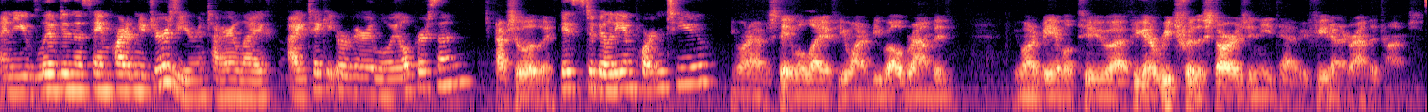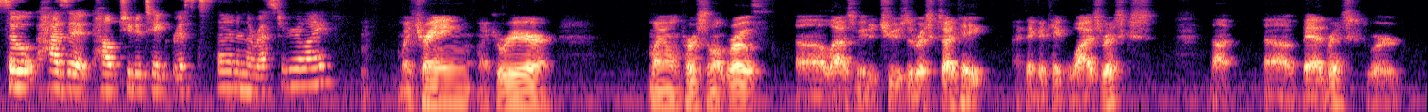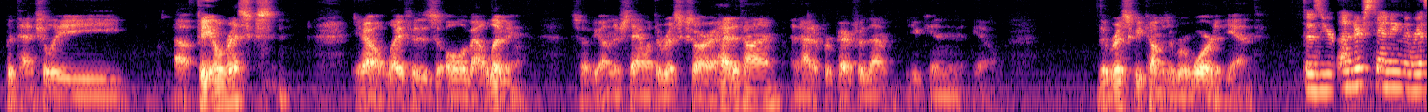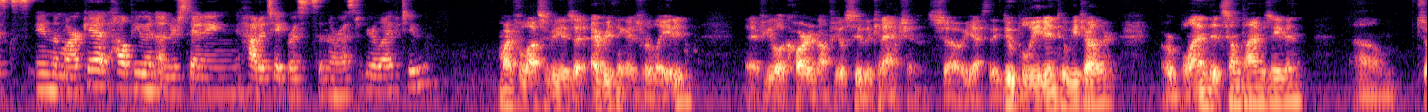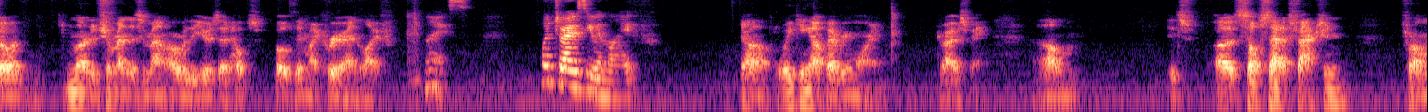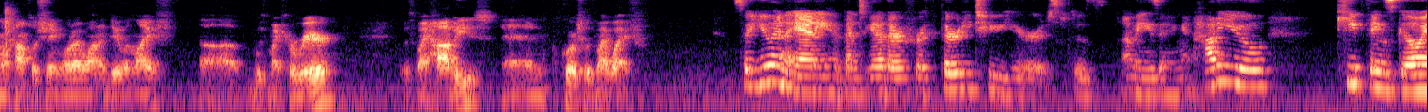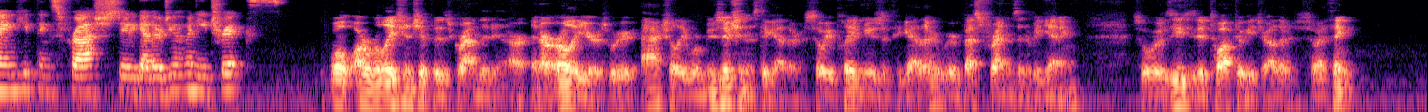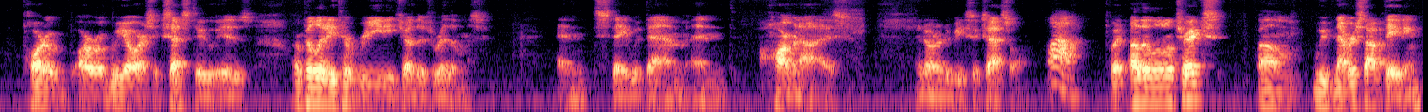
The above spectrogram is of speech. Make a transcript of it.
And you've lived in the same part of New Jersey your entire life. I take it you're a very loyal person. Absolutely. Is stability important to you? You want to have a stable life. You want to be well grounded. You want to be able to, uh, if you're going to reach for the stars, you need to have your feet on the ground at times. So, has it helped you to take risks then in the rest of your life? My training, my career, my own personal growth uh, allows me to choose the risks I take. I think I take wise risks, not uh, bad risks or potentially uh, fatal risks. You know, life is all about living. So if you understand what the risks are ahead of time and how to prepare for them, you can, you know, the risk becomes a reward at the end. Does your understanding the risks in the market help you in understanding how to take risks in the rest of your life too? My philosophy is that everything is related. And if you look hard enough, you'll see the connections. So, yes, they do bleed into each other or blend it sometimes even. Um, so, I've learned a tremendous amount over the years that helps both in my career and life. Nice. What drives you in life? Uh, waking up every morning drives me. Um, it's a self satisfaction from accomplishing what I want to do in life uh, with my career, with my hobbies, and of course with my wife. So, you and Annie have been together for 32 years, which is amazing. How do you keep things going, keep things fresh, stay together? Do you have any tricks? well, our relationship is grounded in our in our early years. We actually were musicians together, so we played music together. We were best friends in the beginning, so it was easy to talk to each other. So I think part of our we owe our success to is our ability to read each other's rhythms and stay with them and harmonize in order to be successful. Wow. But other little tricks, um, we've never stopped dating.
